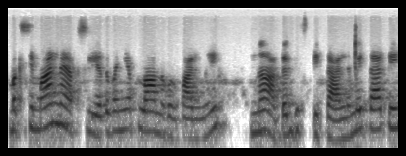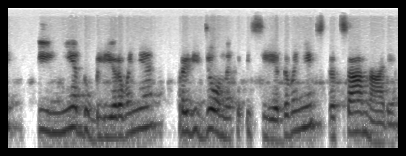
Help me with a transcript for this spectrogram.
Максимальное обследование плановых больных на догоспитальном этапе и не дублирование проведенных исследований в стационаре.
